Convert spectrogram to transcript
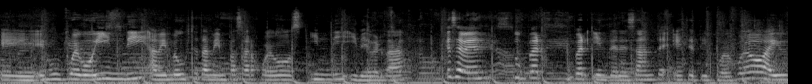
Eh, es un juego indie. A mí me gusta también pasar juegos indie y de verdad que se ven súper, súper interesante este tipo de juegos. Ahí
